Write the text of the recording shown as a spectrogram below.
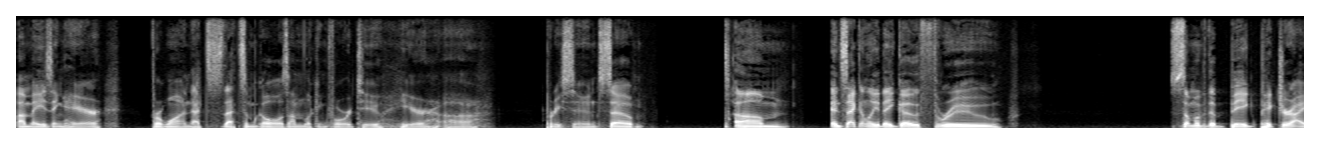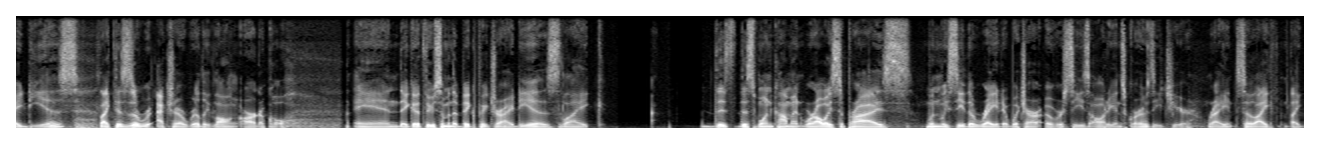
amazing hair. For one, that's that's some goals I'm looking forward to here uh, pretty soon. So, um, and secondly, they go through some of the big picture ideas. Like this is a, actually a really long article, and they go through some of the big picture ideas. Like this this one comment, we're always surprised when we see the rate at which our overseas audience grows each year, right? So like like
